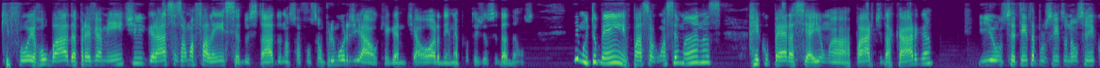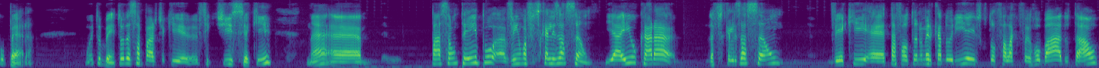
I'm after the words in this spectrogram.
que foi roubada previamente graças a uma falência do Estado na sua função primordial, que é garantir a ordem, né, proteger os cidadãos. E muito bem, passa algumas semanas, recupera-se aí uma parte da carga e uns 70% não se recupera. Muito bem, toda essa parte aqui fictícia aqui, né, é, passa um tempo, vem uma fiscalização e aí o cara da fiscalização vê que está faltando mercadoria, ele escutou falar que foi roubado tal,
